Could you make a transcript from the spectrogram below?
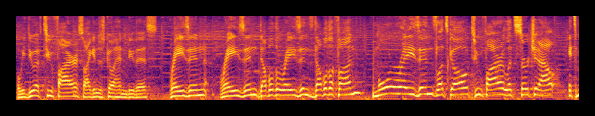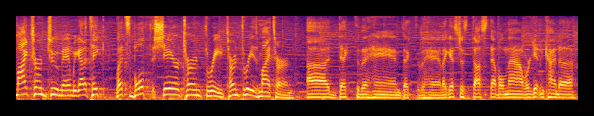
But we do have two fire, so I can just go ahead and do this. Razen, raisin, double the raisins, double the fun. More raisins. Let's go. Two fire. Let's search it out. It's my turn too, man. We got to take, let's both share turn three. Turn three is my turn. Uh, deck to the hand, deck to the hand. I guess just Dust Devil now. We're getting kind of,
